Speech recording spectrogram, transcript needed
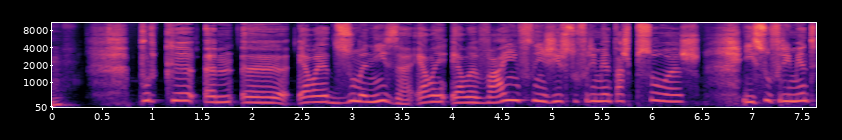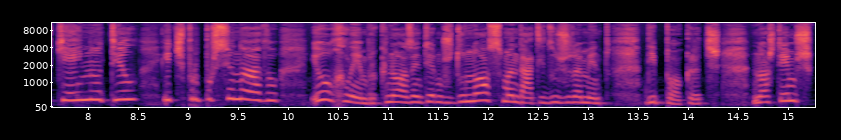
Porque um, uh, eh, ela desumaniza, ela, ela vai infligir sofrimento às pessoas. E sofrimento que é inútil e desproporcionado. Eu relembro que nós, em termos do nosso mandato e do juramento de Hipócrates, nós temos,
